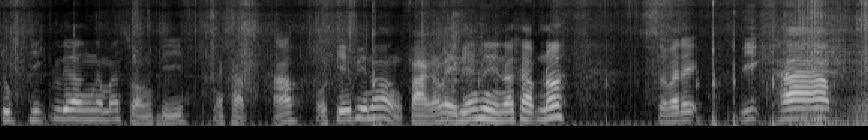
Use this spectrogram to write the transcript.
จุกจิกเรื่องน้ำมันสองสีนะครับเอาโอเคพี่น้องฝากกันไว้เพียงเท่านี้นะครับเนาะสวัสดีครับ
